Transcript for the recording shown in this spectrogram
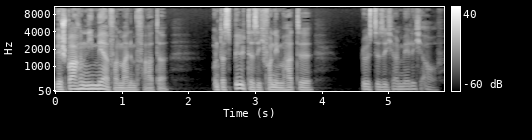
Wir sprachen nie mehr von meinem Vater, und das Bild, das ich von ihm hatte, löste sich allmählich auf.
